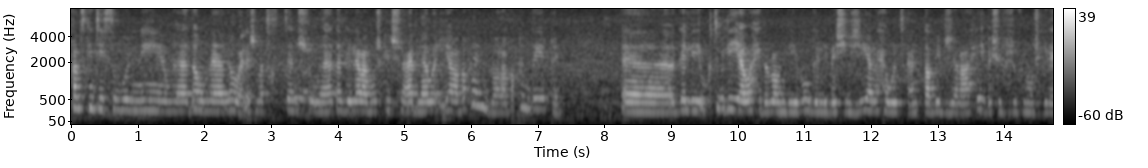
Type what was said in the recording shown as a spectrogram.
بقى مسكين تيسولني وهذا ومالو علاش ما تختنش وهذا؟ قال لي راه مشكل الشعاب الهوائيه راه باقي عنده راه باقي مضيقين آه قال لي وكتب لي واحد ال rendez-vous قال لي باش يجي أنا حولتك عند طبيب جراحي باش يشوف المشكلة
